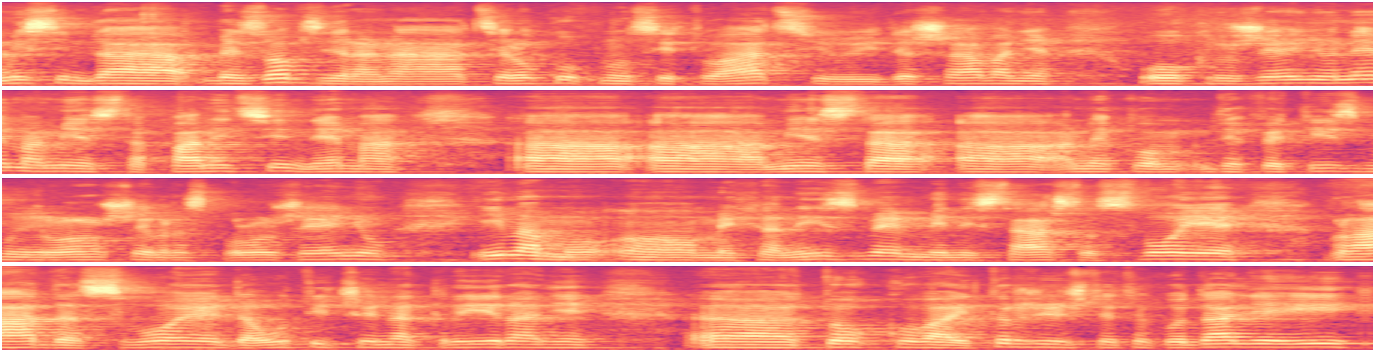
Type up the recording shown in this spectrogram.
mislim da bez obzira na cjelokupnu situaciju i dešavanja u okruženju nema mjesta panici, nema mjesta nekom defetizmu ili lošem raspoloženju. Imamo mehanizme, ministarstvo svoje, vlada svoje, da utiče na kreiranje tokova i tržište i tako dalje i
